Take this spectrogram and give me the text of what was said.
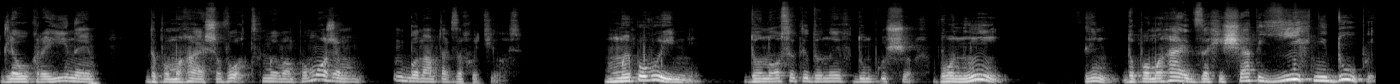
для України допомагає, що от ми вам поможемо, бо нам так захотілося. Ми повинні доносити до них думку, що вони цим допомагають захищати їхні дупи.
